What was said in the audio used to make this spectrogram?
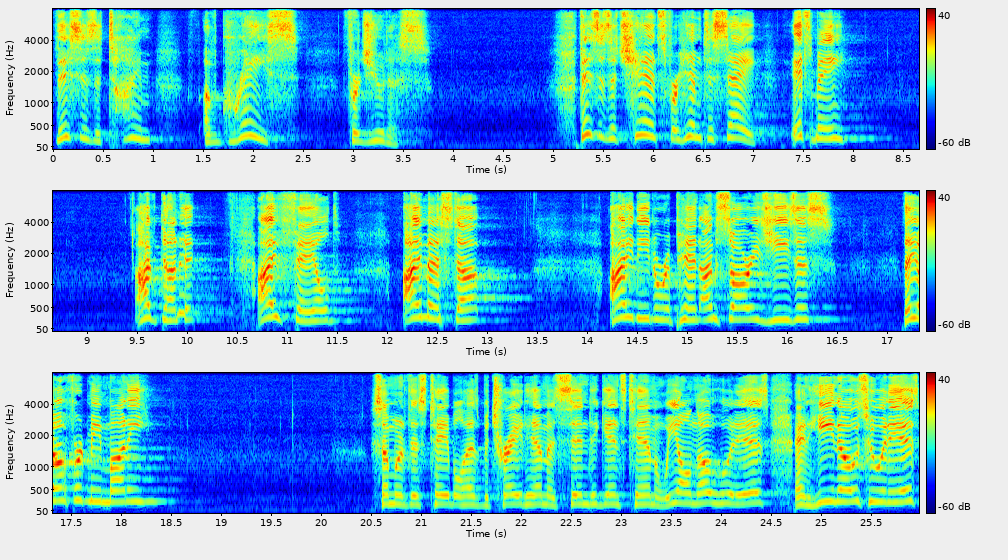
this is a time of grace for Judas. This is a chance for him to say, It's me. I've done it. I've failed. I messed up. I need to repent. I'm sorry, Jesus. They offered me money. Someone at this table has betrayed him, has sinned against him, and we all know who it is, and he knows who it is,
